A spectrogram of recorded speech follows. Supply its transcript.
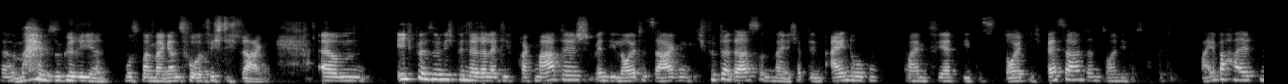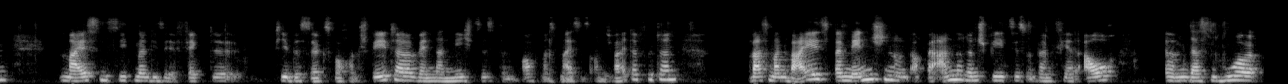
äh, suggerieren, muss man mal ganz vorsichtig sagen. Ähm, ich persönlich bin da relativ pragmatisch. Wenn die Leute sagen, ich fütter das und ich habe den Eindruck, meinem Pferd geht es deutlich besser, dann sollen die das auch bitte beibehalten. Meistens sieht man diese Effekte vier bis sechs Wochen später. Wenn dann nichts ist, dann braucht man es meistens auch nicht weiter füttern. Was man weiß beim Menschen und auch bei anderen Spezies und beim Pferd auch, ähm, dass ein hoher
